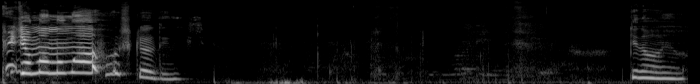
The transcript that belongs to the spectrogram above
pijamama hoş geldiniz. Günaydın.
